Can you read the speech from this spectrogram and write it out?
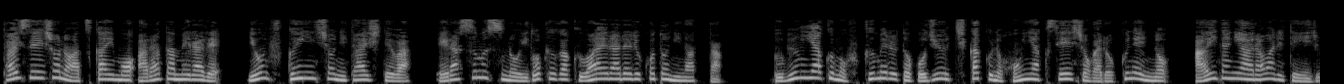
大聖書の扱いも改められ、四福音書に対してはエラスムスの遺読が加えられることになった。部分訳も含めると50近くの翻訳聖書が6年の間に現れている。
